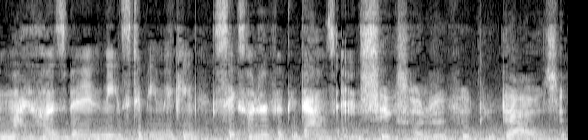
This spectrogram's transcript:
My husband needs to be making 650,000. 650,000.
